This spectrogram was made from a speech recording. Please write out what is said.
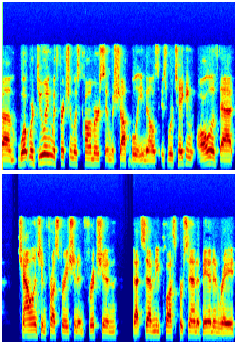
um, what we're doing with frictionless commerce and with shoppable emails is we're taking all of that challenge and frustration and friction, that 70 plus percent abandon rate,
